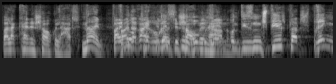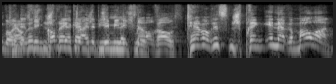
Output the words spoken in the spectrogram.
Weil er keine Schaukel hat. Nein, weil, weil, nur da Terroristen Schaukeln rumrennen haben. und diesen Spielplatz sprengen wollen. Deswegen kommt der kleine Jimmy nicht mehr raus. Terroristen sprengen innere Mauern.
